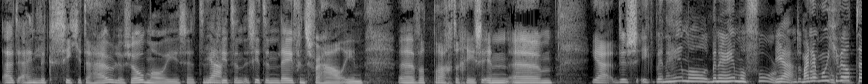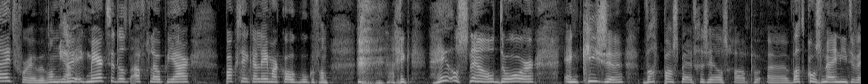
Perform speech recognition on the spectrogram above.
uiteindelijk zit je te huilen. Zo mooi is het. Ja. Er zit een, zit een levensverhaal in, eh, wat prachtig is. En ehm, ja, dus ik ben, helemaal, ik ben er helemaal voor. Ja, maar daar moet je wel tijd voor hebben. Want nu, ik merkte dat het afgelopen jaar pakte ik alleen maar kookboeken van eigenlijk heel snel door en kiezen wat past bij het gezelschap, eh, wat kost mij niet te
